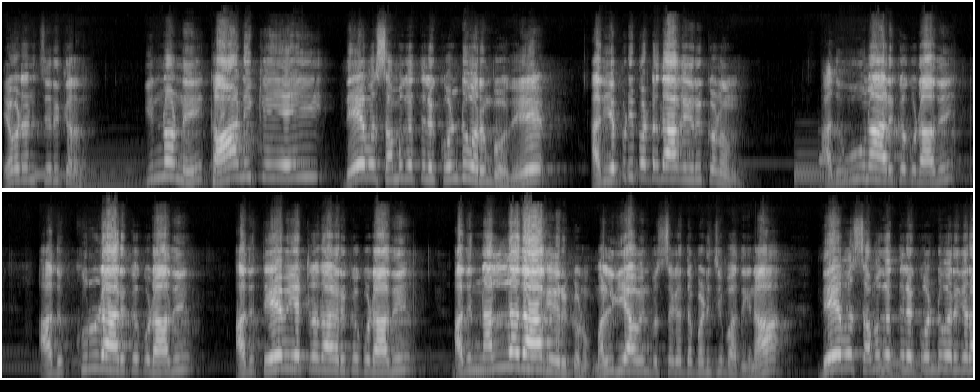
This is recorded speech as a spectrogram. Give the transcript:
எவிடன்ஸ் இருக்கிறது. இன்னொன்று காணிக்கையை தேவ சமூகத்தில் கொண்டு வரும்போது அது எப்படிப்பட்டதாக இருக்கணும்? அது ஊனா இருக்கக்கூடாது அது குருடா இருக்கக்கூடாது அது தேவையற்றதாக இருக்கக்கூடாது அது நல்லதாக இருக்கணும். மல்கியாவின் புஸ்தகத்தை படிச்சு பார்த்தீங்கன்னா தேவ சமூகத்தில் கொண்டு வருகிற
